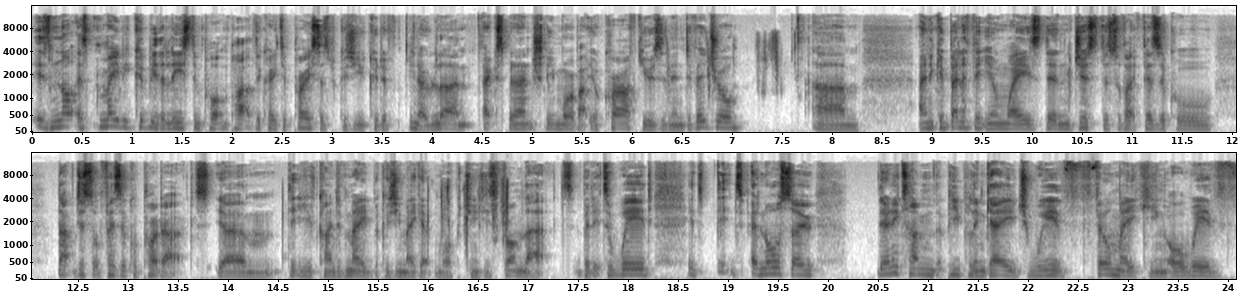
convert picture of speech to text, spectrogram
is not as maybe could be the least important part of the creative process because you could have you know learned exponentially more about your craft you as an individual. Um, and it could benefit you in ways than just the sort of like physical that just sort of physical product um, that you've kind of made because you may get more opportunities from that. But it's a weird it's it's and also the only time that people engage with filmmaking or with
